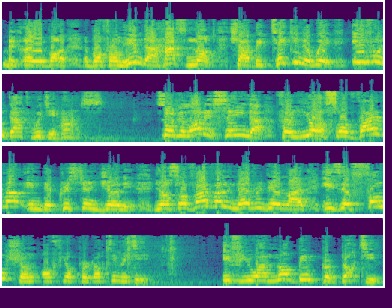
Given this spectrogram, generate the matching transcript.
uh, but, but from him that has not shall be taken away even that which he has. So the Lord is saying that for your survival in the Christian journey, your survival in everyday life is a function of your productivity. If you are not being productive,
